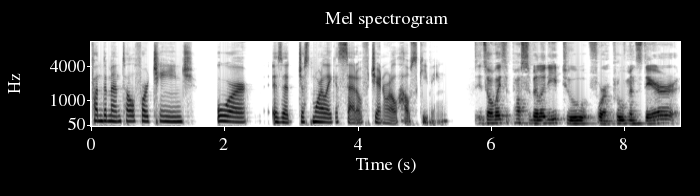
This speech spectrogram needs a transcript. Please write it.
fundamental for change or is it just more like a set of general housekeeping? It's always a possibility to for improvements there.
